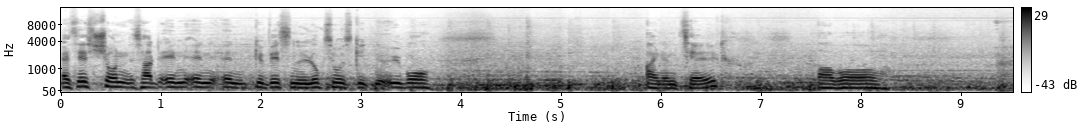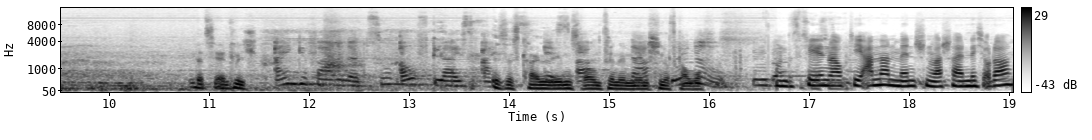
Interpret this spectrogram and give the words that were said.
Es ist schon, es hat einen in, in gewissen Luxus gegenüber einem Zelt, aber letztendlich Eingefahrener Zug auf Gleis 1. ist es kein Lebensraum für einen Menschen auf Dauer. Und es fehlen auch die anderen Menschen wahrscheinlich, oder?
